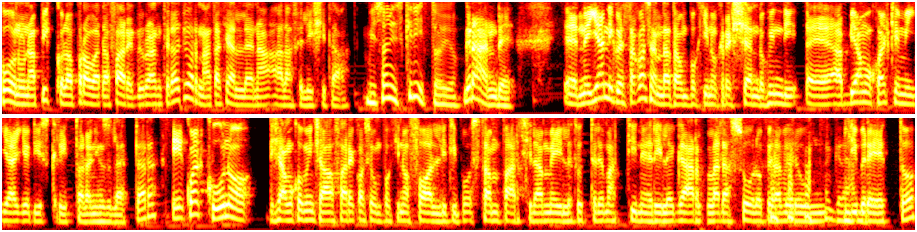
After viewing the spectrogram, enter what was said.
con una piccola prova da fare durante la giornata che allena alla felicità. Mi sono iscritto io. Grande. Eh, negli anni questa cosa è andata un pochino crescendo, quindi eh, abbiamo qualche migliaio di iscritti alla newsletter e qualcuno, diciamo, cominciava a fare cose un pochino folli, tipo stamparsi la mail tutte le mattine e rilegarla da solo per avere un libretto.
